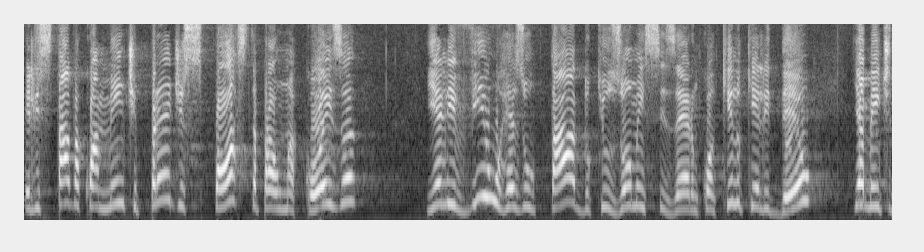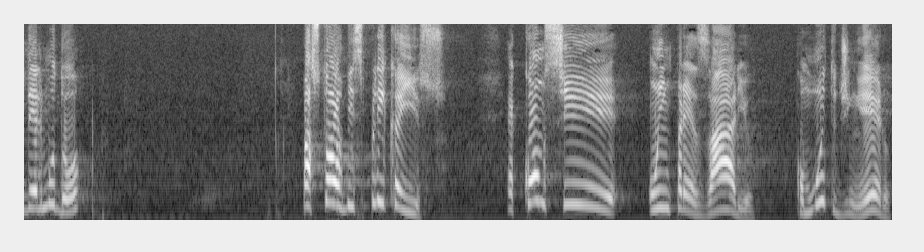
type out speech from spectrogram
Ele estava com a mente predisposta para uma coisa e ele viu o resultado que os homens fizeram com aquilo que ele deu e a mente dele mudou. Pastor, me explica isso. É como se um empresário com muito dinheiro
